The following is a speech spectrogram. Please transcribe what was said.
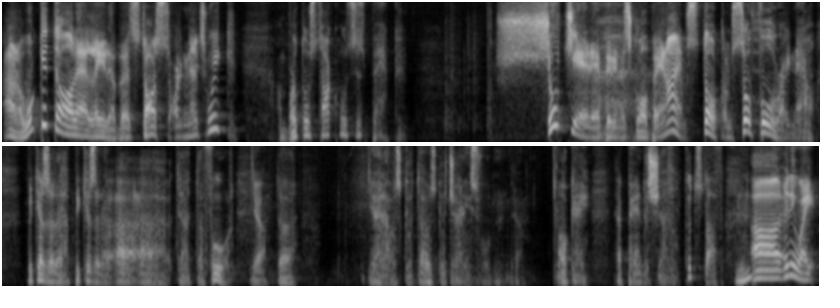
I don't know. We'll get to all that later, but start starting next week. Humberto's Tacos is back. Shoot you there, big in the skull band. I am stoked. I'm so full right now because of the because of the uh, uh the, the food. Yeah. The yeah, that was good. That was good Chinese food. Yeah. Okay, that panda chef, good stuff. Uh, anyway,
